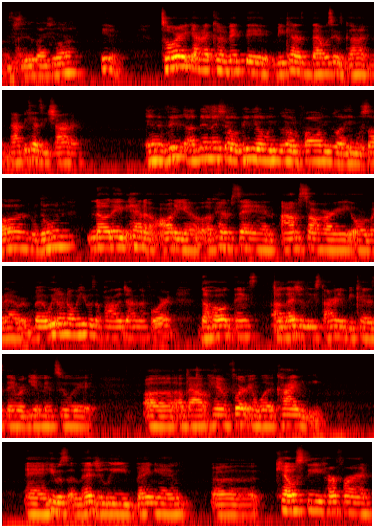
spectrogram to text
I You was like, still think she lying? Tory got convicted because that was his gun, not because he shot her. In the video, didn't they showed a video where he was on the phone? He was like, he was sorry for doing it. No, they had an audio of him saying, I'm sorry or whatever, but we don't know what he was apologizing for. The whole thing allegedly started because they were getting into it uh, about him flirting with Kylie. And he was allegedly banging uh, Kelsey, her friend,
